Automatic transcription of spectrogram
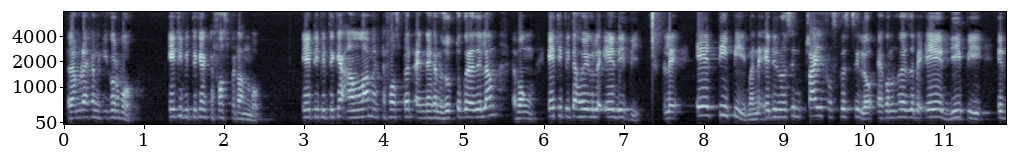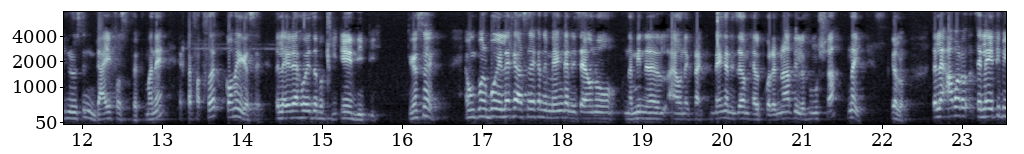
তাহলে আমরা এখানে কি করব? এটিপি থেকে একটা ফসফেট আনব। এটিপি থেকে আনলাম একটা ফসফেট এখানে যুক্ত করে দিলাম, এবং এটিপিটা হয়ে গেল এডিপি তাহলে এটিপি মানে এডিনোসিন ট্রাইফসফেট ছিল, এখন হয়ে যাবে এডিপি এডিনোসিন ডাইফসফেট মানে একটা ফসফেট কমে গেছে। তাহলে এটা হয়ে যাবে কি? এডিপি ঠিক আছে? এবং তোমার বই লেখা আছে, এখানে ম্যাঙ্গানিজ আয়নও না মিনারেল আয়ন একটা ম্যাঙ্গানিজ আয়ন হেল্প করে, না দিলে সমস্যা নাই, গেল। তাহলে আবার, তাহলে এটিপি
